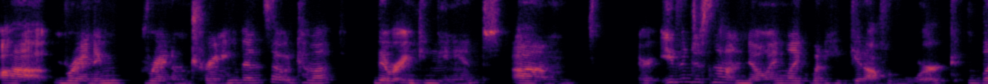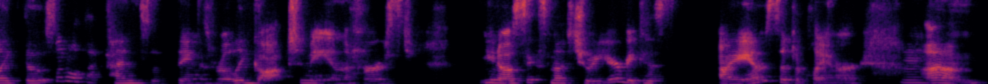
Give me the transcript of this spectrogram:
uh random random training events that would come up. They were inconvenient. Um or even just not knowing like when he'd get off of work like those little kinds of things really got to me in the first you know, six months to a year because I am such a planner. Mm-hmm. Um,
